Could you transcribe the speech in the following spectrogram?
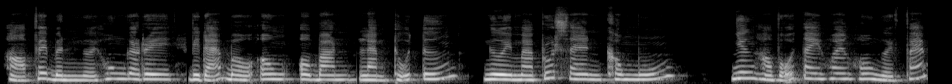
họ phê bình người Hungary vì đã bầu ông Orbán làm thủ tướng, người mà Bruxelles không muốn. Nhưng họ vỗ tay hoan hô người Pháp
